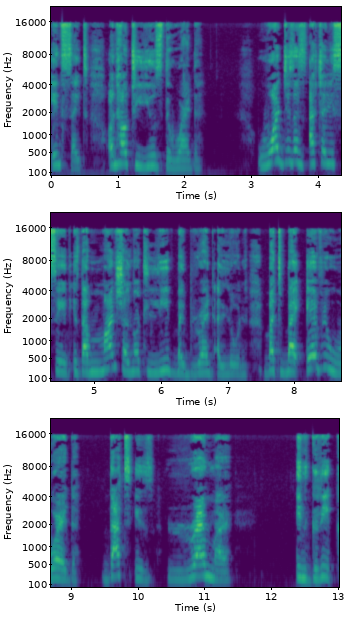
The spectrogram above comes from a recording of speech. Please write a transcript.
insight on how to use the word. What Jesus actually said is that man shall not live by bread alone, but by every word that is rhema in Greek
